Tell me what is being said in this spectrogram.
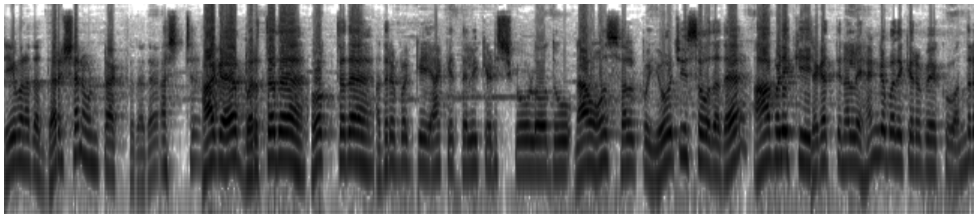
ಜೀವನದ ದರ್ಶನ ಉಂಟಾಗ್ತದ ಅದ. ಅಷ್ಟ ಹಾಗ ಬರ್ತದ, ಹೋಗ್ತದ, ಅದರ ಬಗ್ಗೆ ಯಾಕೆ ತಲೆ ಕೆಡಿಸ್ಕೊಳ್ಳೋದು? ನಾವು ಸ್ವಲ್ಪ ಯೋಚಿಸೋದದ, ಆ ಬಳಿಕ ಜಗತ್ತಿನಲ್ಲಿ ಹೆಂಗ ಬದುಕಿರಬೇಕು ಅಂದ್ರ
